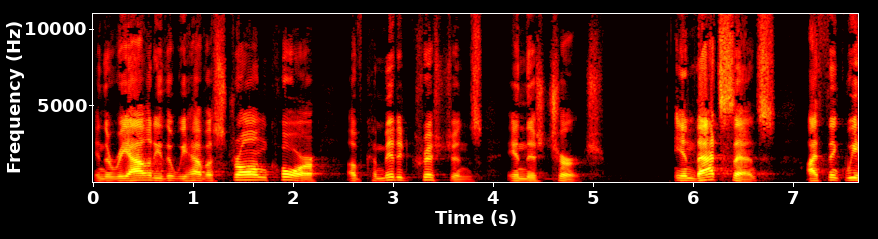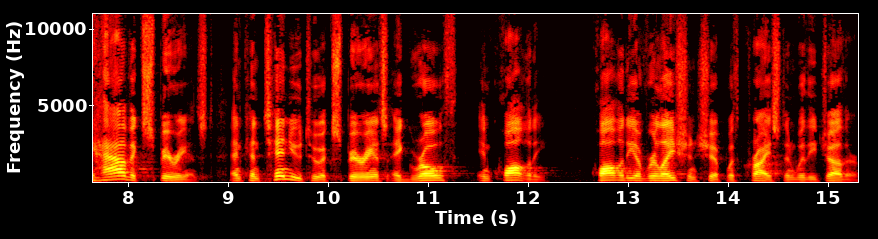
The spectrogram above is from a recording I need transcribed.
in the reality that we have a strong core of committed Christians in this church. In that sense, I think we have experienced and continue to experience a growth in quality, quality of relationship with Christ and with each other.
